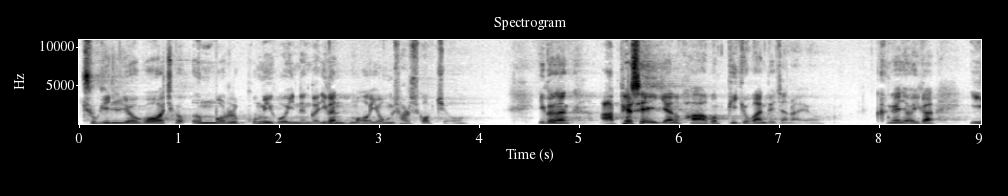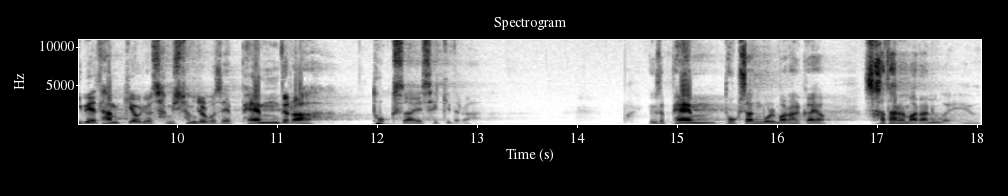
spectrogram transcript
죽이려고 지금 음모를 꾸미고 있는 것. 이건 뭐 용서할 수가 없죠. 이거는 앞에서 얘기한 화학은 비교가 안 되잖아요. 그러니까 여기가 입에 담기 어려워. 33절 보세요. 뱀들아, 독사의 새끼들아. 여기서 뱀, 독사는 뭘 말할까요? 사단을 말하는 거예요.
